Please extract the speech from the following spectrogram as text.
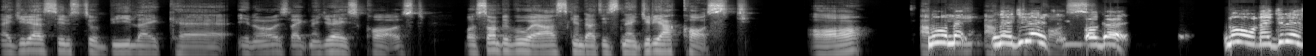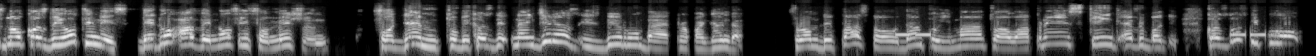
Nigeria seems to be like uh, you know it's like Nigeria is caused, but some people were asking that is Nigeria caused or No, we- Nigeria is okay. No, Nigeria is not because the whole thing is they don't have enough information for them to because the Nigerians is being ruled by propaganda from the pastor down to imam to our prince, king, everybody. Because those people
